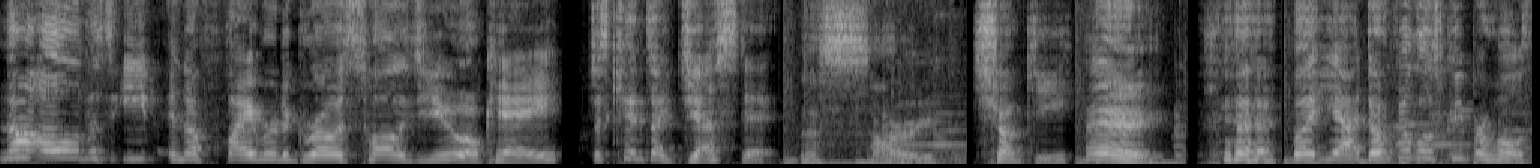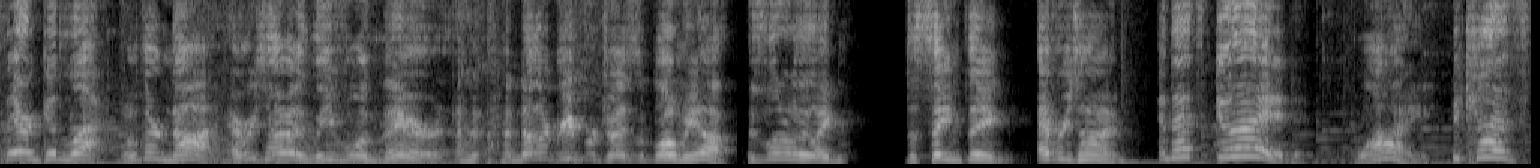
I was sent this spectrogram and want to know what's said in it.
not all of us eat enough fiber to grow as tall as you, okay? Just can't digest it. Sorry. Chunky. Hey, but yeah, don't fill those creeper holes. They're good luck. no they're not. Every time I leave one there, another creeper tries to blow me up. It's literally like the same thing every time. And that's good. Why? Because,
